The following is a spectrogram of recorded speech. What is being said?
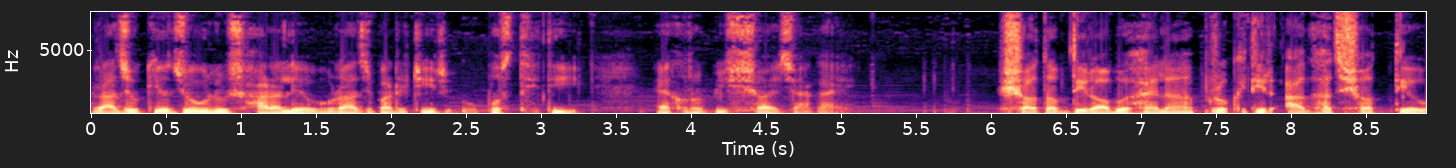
রাজকীয় জৌলুস হারালেও রাজবাড়িটির উপস্থিতি এখনও বিস্ময় জাগায়। শতাব্দীর অবহেলা, প্রকৃতির আঘাত সত্ত্বেও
